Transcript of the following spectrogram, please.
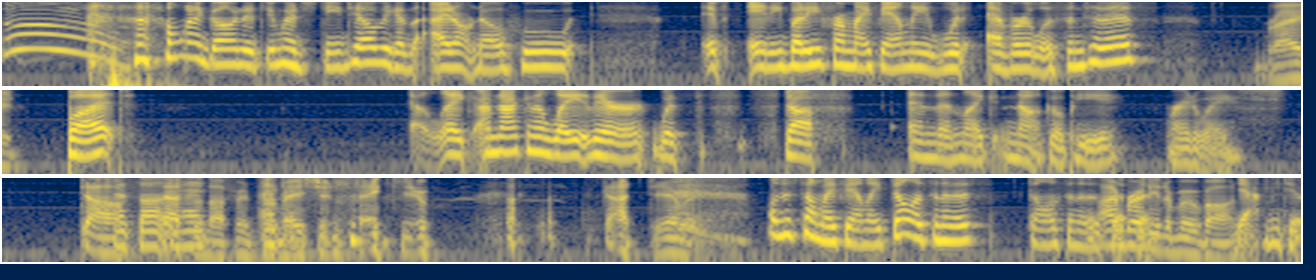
I don't want to go into too much detail because I don't know who if anybody from my family would ever listen to this, right. but like I'm not going to lay there with s- stuff and then like not go pee right away. Stuff. That's all- That's okay. enough information. Thank you. God damn it. I'll just tell my family, don't listen to this. Don't listen to this. I'm episode." ready to move on. Yeah, me too.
